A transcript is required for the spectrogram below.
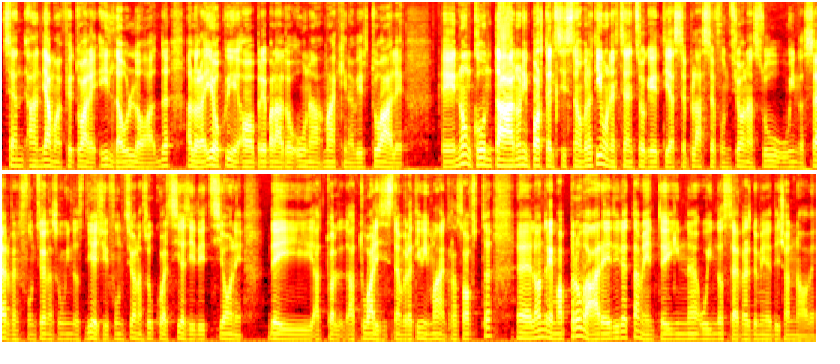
se andiamo a effettuare il download, allora io qui ho preparato una macchina virtuale e non conta, non importa il sistema operativo, nel senso che TS Plus funziona su Windows Server, funziona su Windows 10, funziona su qualsiasi edizione dei attuali, attuali sistemi operativi Microsoft, eh, lo andremo a provare direttamente in Windows Server 2019.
